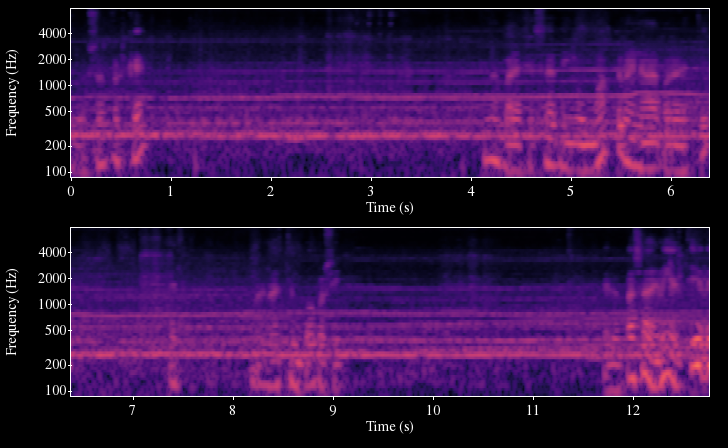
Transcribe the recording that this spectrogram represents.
¿Y vosotros qué? No parece ser ningún monstruo ni nada por el estilo. Este- Bueno, este un poco sí. Pero pasa de mí el tío.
